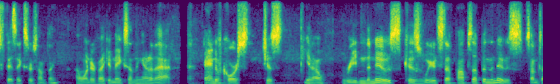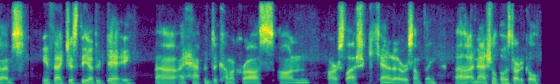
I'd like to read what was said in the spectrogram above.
physics or something. I wonder if I can make something out of that. And of course, just you know, reading the news because weird stuff pops up in the news sometimes. In fact, just the other day, uh, I happened to come across on r slash Canada or something uh, a National Post article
